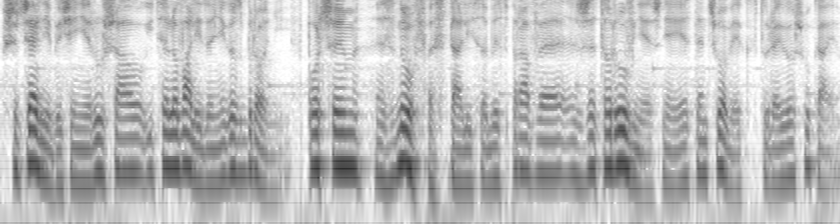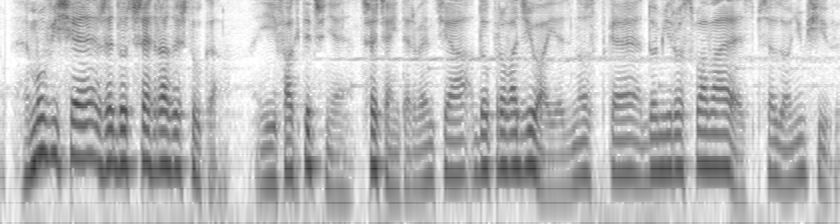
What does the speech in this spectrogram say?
krzyczeli, by się nie ruszał i celowali do niego z broni. Po czym znów stali sobie sprawę, że to również nie jest ten człowiek, którego szukają. Mówi się, że do trzech razy sztuka. I faktycznie trzecia interwencja doprowadziła jednostkę do Mirosława S., pseudonim Siwy.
